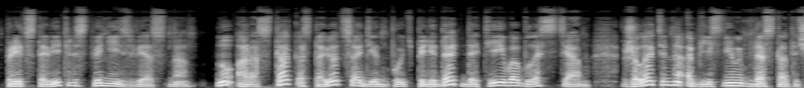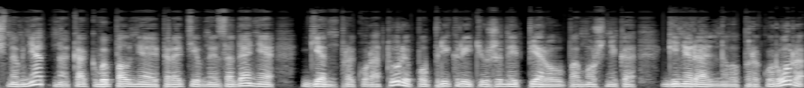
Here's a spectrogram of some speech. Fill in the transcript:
в представительстве неизвестно. Ну, а раз так, остается один путь — передать Датеева властям, желательно объяснимым достаточно внятно, как, выполняя оперативное задание Генпрокуратуры по прикрытию жены первого помощника генерального прокурора,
